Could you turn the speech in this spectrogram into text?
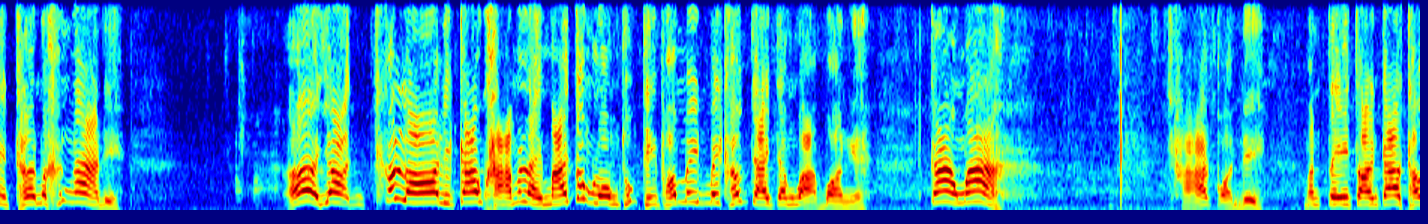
นิตเทินมาข้างหน้าดิเออย่อก็รอดิก้าวขาเมื่อไหร่ไม้ต้องลงทุกทีเพราะไม่ไม่เข้าใจจังหวะบอลไงก้าวมาช้าก่อนดิมันตีตอนก้าวเท้า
